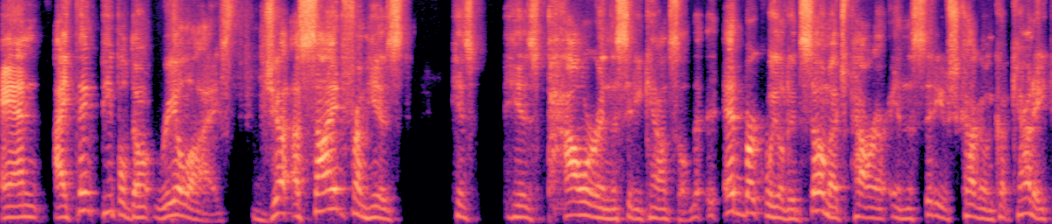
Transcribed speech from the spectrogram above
And I think people don't realize, ju- aside from his, his, his power in the city council, Ed Burke wielded so much power in the city of Chicago and Cook County,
